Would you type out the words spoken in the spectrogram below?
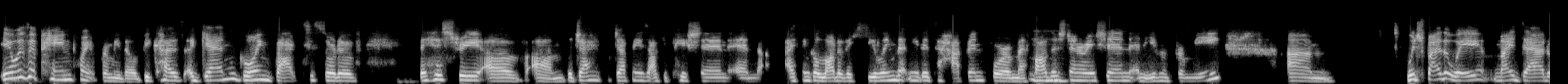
it was a pain point for me though because again, going back to sort of the history of um, the ja- Japanese occupation and I think a lot of the healing that needed to happen for my father's mm-hmm. generation and even for me. Um, which, by the way, my dad,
